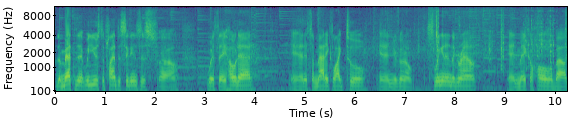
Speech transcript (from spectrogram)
the method that we use to plant the seedlings is uh, with a hoedad, and it's a mattock-like tool, and you're going to swing it in the ground and make a hole about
